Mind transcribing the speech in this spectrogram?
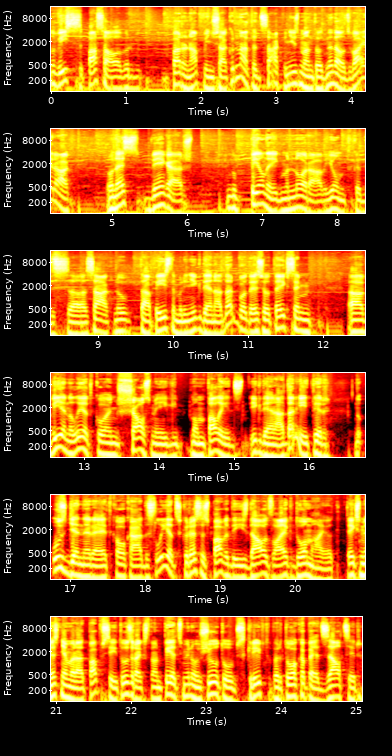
nu, visa pasaule var par un ap viņu sāk runāt, tad sāku viņu izmantot nedaudz vairāk. Un es vienkārši nu, pilnīgi man norāva jumtu, kad es uh, sāku nu, tā pa īstam ar viņu ikdienā darboties. Jo, teiksim, uh, viena lieta, ko viņš šausmīgi man palīdz ikdienā darīt, ir nu, uzģenerēt kaut kādas lietas, kur es esmu pavadījis daudz laika domājot. Teiksim, es viņam varētu paprasīt, uzrakstīt man 5 minūšu YouTube skriptu par to, kāpēc zelts ir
